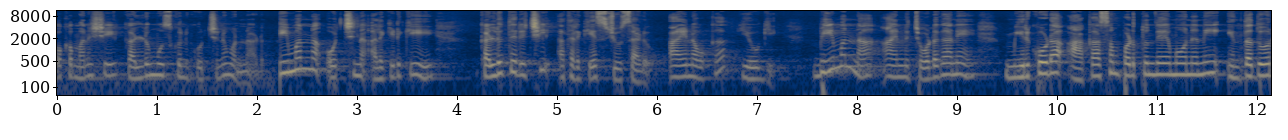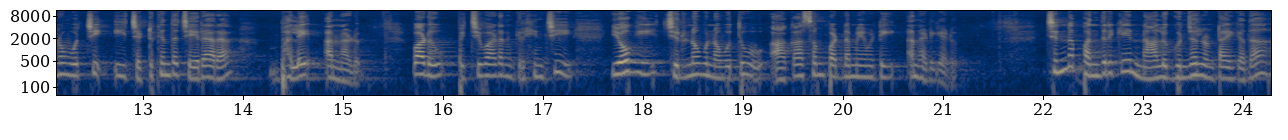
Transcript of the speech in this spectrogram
ఒక మనిషి కళ్ళు మూసుకుని కూర్చుని ఉన్నాడు. భీమన్న వచ్చిన అలికిడికి కళ్ళు తెరిచి అతడి కేసు చూశాడు. ఆయన ఒక యోగి. భీమన్న ఆయన్ని చూడగానే మీరు కూడా ఆకాశం పడుతుందేమోనని ఇంత దూరం వచ్చి ఈ చెట్టు కింద చేరారా? భలే అన్నాడు. వాడు పిచ్చివాడని గ్రహించి యోగి చిరునవ్వు నవ్వుతూ ఆకాశం పడ్డమేమిటి? అని అడిగాడు. చిన్న పందిరికే నాలుగు గుంజలుంటాయి కదా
